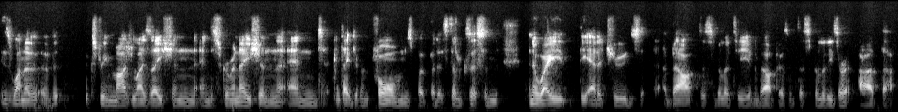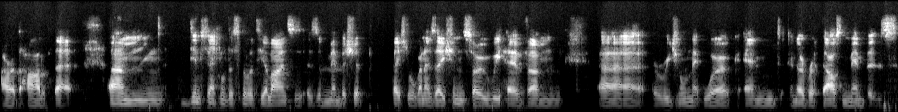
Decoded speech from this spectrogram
is one of, of, extreme marginalization and discrimination and can take different forms, but but it still exists. And in a way, the attitudes about disability and about persons with disabilities are, are, at, the, are at the heart of that. Um, the International Disability Alliance is, is a membership based organization. So we have um, uh, a regional network and, and over a thousand members,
